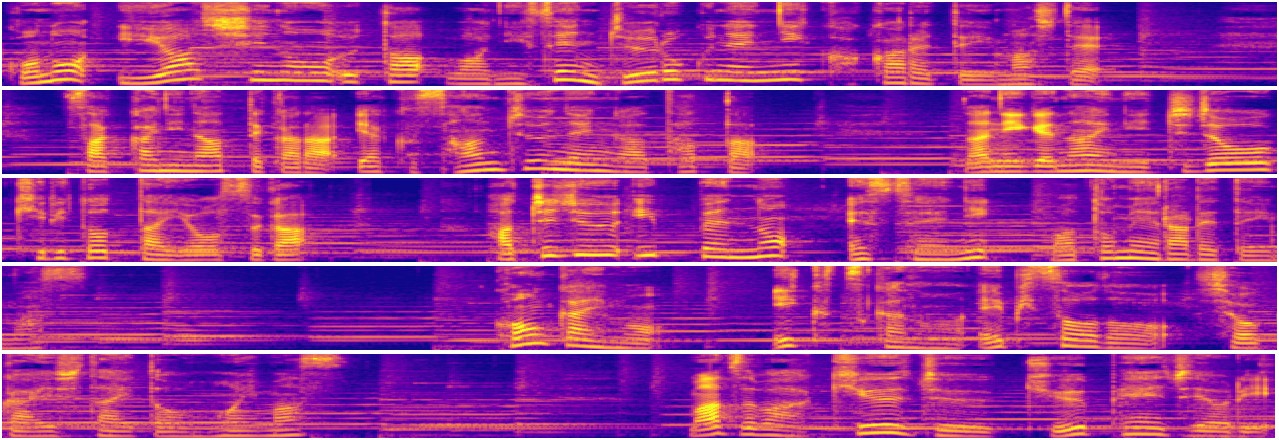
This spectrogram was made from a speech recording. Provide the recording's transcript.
この癒しの歌は2016年に書かれていまして、作家になってから約30年が経った何気ない日常を切り取った様子が81編のエッセイにまとめられています。今回もいくつかのエピソードを紹介したいと思います。まずは99ページより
